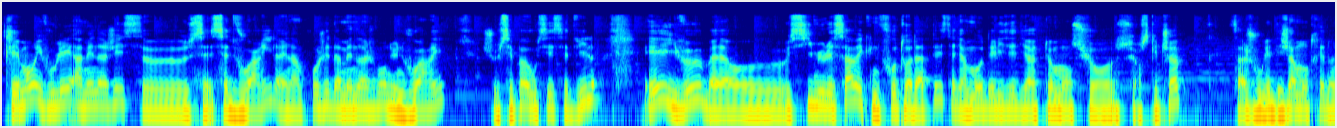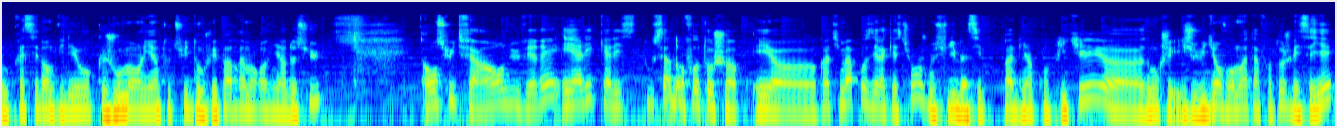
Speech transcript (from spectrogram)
Clément il voulait aménager cette voirie là, il a un projet d'aménagement d'une voirie, je ne sais pas où c'est cette ville, et il veut bah, euh, simuler ça avec une photo adaptée, c'est-à-dire modéliser directement sur, sur SketchUp. Ça je vous l'ai déjà montré dans une précédente vidéo que je vous mets en lien tout de suite donc je vais pas vraiment revenir dessus ensuite faire un rendu verré et aller caler tout ça dans Photoshop. Et euh, quand il m'a posé la question, je me suis dit bah c'est pas bien compliqué, euh, donc je lui dit envoie-moi ta photo, je vais essayer.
